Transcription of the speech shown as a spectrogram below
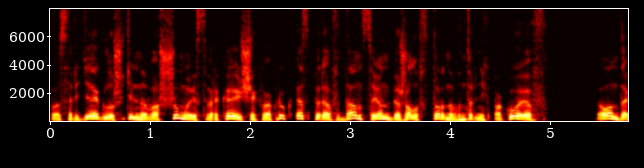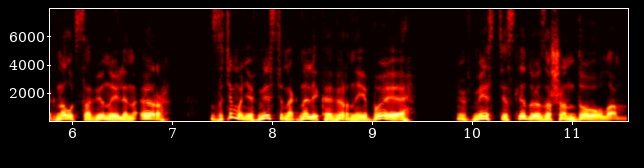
Посреди оглушительного шума и сверкающих вокруг эсперов Дан Сайон бежал в сторону внутренних покоев. Он догнал Ксавена и Лен Эр, затем они вместе нагнали каверны и Бэя, вместе следуя за Шандоулом.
